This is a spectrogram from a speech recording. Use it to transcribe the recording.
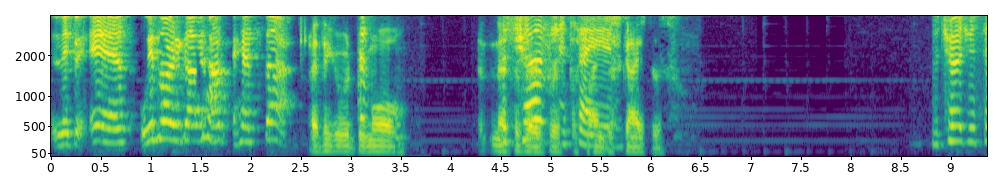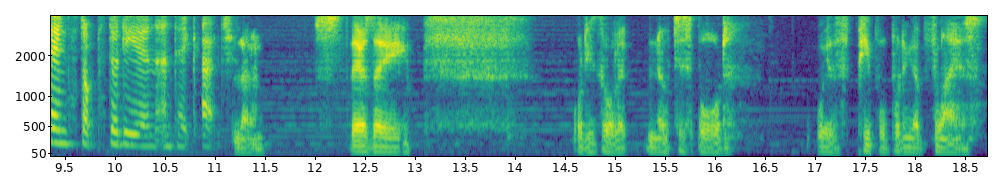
and if it is, we've already got a head start. I think it would be more necessary for us is to find saying- disguises. The church is saying stop studying and take action. No. There's a what do you call it? Notice board with people putting up flyers.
